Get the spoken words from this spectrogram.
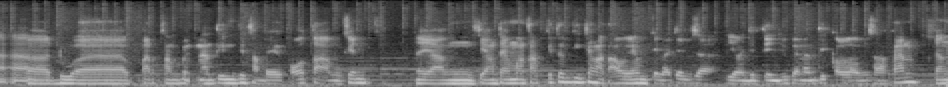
Ah, ah. Eh, dua part sampai nanti mungkin sampai kota mungkin yang yang tiang mangkrak itu kita nggak tahu ya mungkin aja bisa dilanjutin juga nanti kalau misalkan yang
